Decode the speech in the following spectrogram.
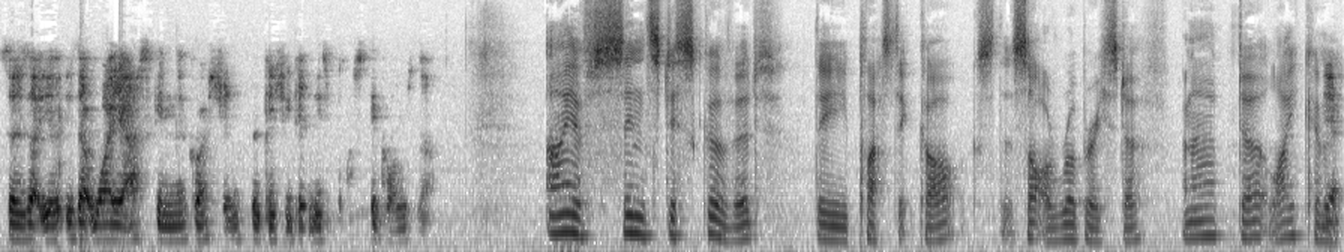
So is that your, is that why you're asking the question? Because you get these plastic ones now. I have since discovered the plastic corks, that sort of rubbery stuff, and I don't like them. Yeah.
